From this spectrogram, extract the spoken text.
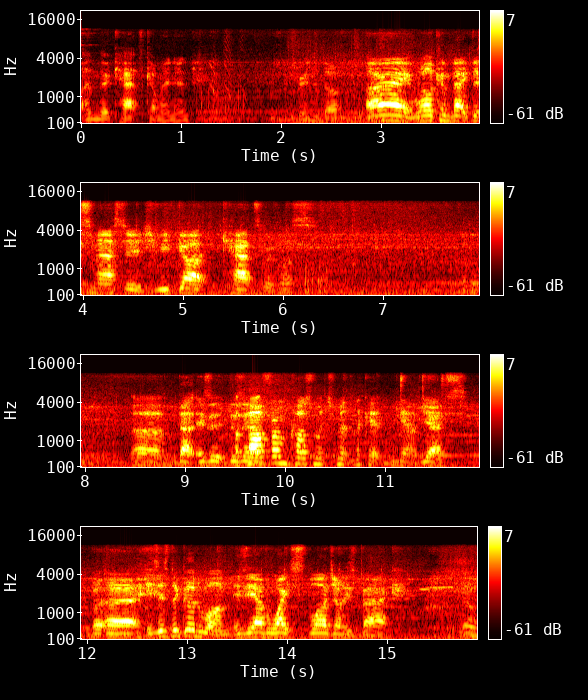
door, and the cat's coming in through the door. Alright, welcome back to Smashage. We've got cats with us. Um, That is it. Does it apart have- from Cosmic Smith and the Kitten, yeah. Yes, but uh, Is this the good one? does he have a white splodge on his back? No.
